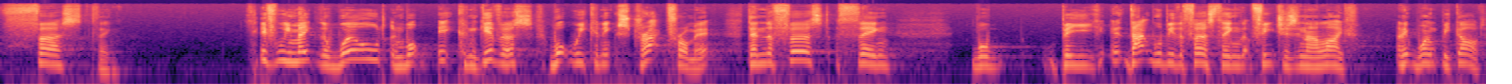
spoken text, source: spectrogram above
first thing? If we make the world and what it can give us, what we can extract from it, then the first thing will be that will be the first thing that features in our life and it won't be God.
